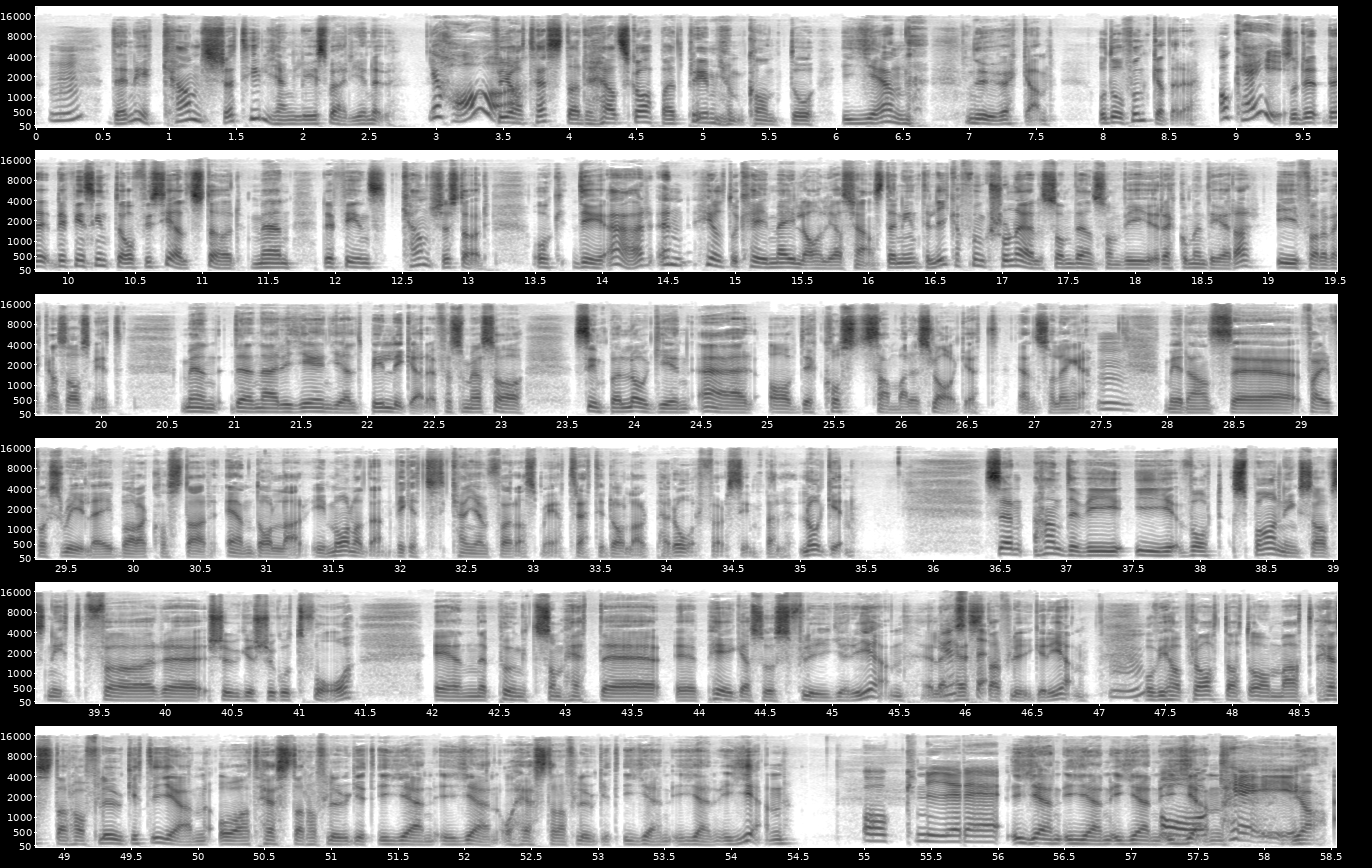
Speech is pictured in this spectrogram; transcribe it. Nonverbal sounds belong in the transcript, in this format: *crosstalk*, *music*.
den är kanske tillgänglig i Sverige nu. Jaha. För jag testade att skapa ett premiumkonto igen nu i veckan. Och då funkade det. Okej. Så det, det, det finns inte officiellt stöd, men det finns kanske stöd. Och det är en helt okej okay mail-alias-tjänst. Den är inte lika funktionell som den som vi rekommenderar i förra veckans avsnitt. Men den är i gengäld billigare. För som jag sa, Simple Login är av det kostsammare slaget än så länge. Medan eh, Firefox Relay bara kostar en dollar i månaden, vilket kan jämföras med 30 dollar per år för Simple Login. Sen hade vi i vårt spaningsavsnitt för eh, 2022 en punkt som hette eh, Pegasus flyger igen, eller Just det. hästar flyger igen. Och vi har pratat om att hästar har flugit igen och att hästar har flugit igen, igen och hästar har flugit igen, igen, igen. Och nu är det... Igen, igen, igen, igen. Okej. Ja,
